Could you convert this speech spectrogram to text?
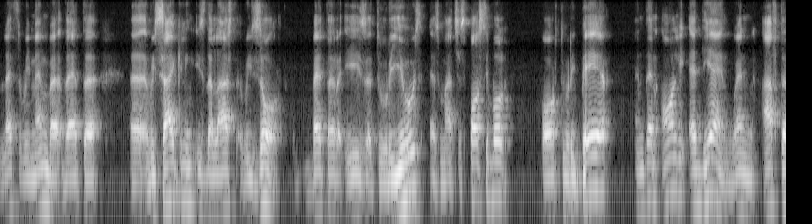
let's remember that uh, uh, recycling is the last resort. Better is to reuse as much as possible or to repair and then only at the end when after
